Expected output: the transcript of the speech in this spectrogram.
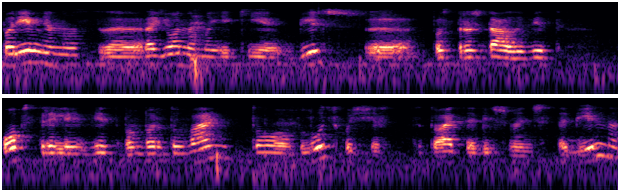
Порівняно з е, районами, які більш е, постраждали від обстрілів, від бомбардувань, то в Луцьку ще ситуація більш-менш стабільна.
